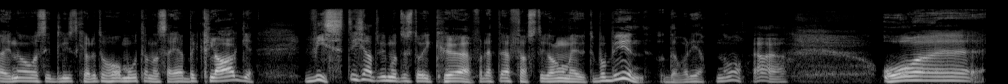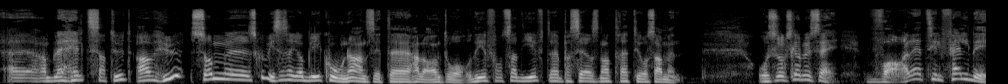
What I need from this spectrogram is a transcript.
øyne og sitt lyst køllete hår mot han og sier beklager, visste ikke at vi måtte stå i kø, for dette er første gang vi er ute på byen. Og da var de 18 år. Ja, ja. Og eh, han ble helt satt ut av hun, som eh, skulle vise seg å bli kona hans etter halvannet år. Og de er fortsatt gift og passerer snart 30 år sammen. Og så skal du si, var det tilfeldig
